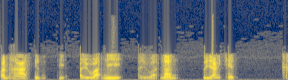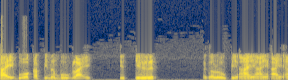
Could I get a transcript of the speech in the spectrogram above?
ปัญหาขึ้นที่อวัยวะนี้อวัยวะนั้นตัวอย่างเช่น ไข้บวกกับมีน้ำมูกไหลยืดๆแล้วก็ลูกมีไอไอไอไอ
